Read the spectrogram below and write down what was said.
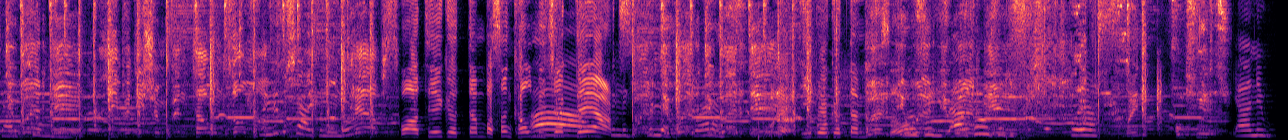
Şarkı mı? Liebe Ünlü bir şarkı mı bu? Fatih'e götten basan kalmayacak Aa, değer. İbo götten 18 artı 18. Poyraz. Meine funktioniert das schon? Yani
